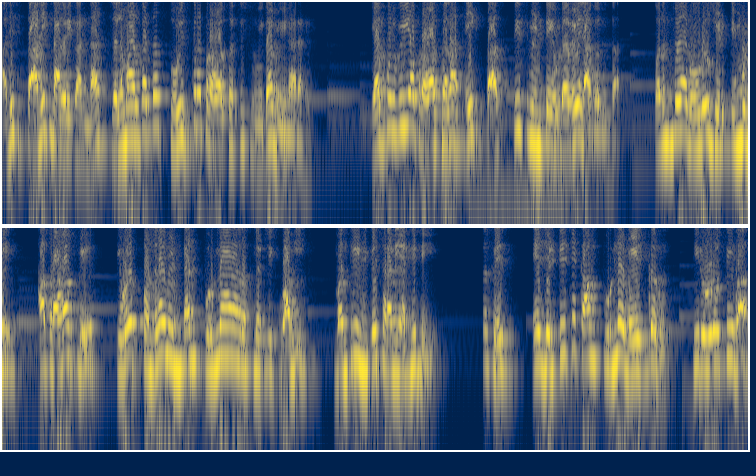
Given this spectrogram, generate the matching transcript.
आणि स्थानिक नागरिकांना जलमार्गाच्या सोयीस्कर प्रवासाची सुविधा मिळणार आहे. यापूर्वी या प्रवासाला एक तास तीस मिनिटे एवढा वेळ लागत होता. परंतु या रोडो जेट्टीमुळे हा प्रवास वेळ केवळ पंधरा मिनिटांत पूर्ण होणार असल्याची ग्वाही मंत्री नितेश राणे यांनी दिली. तसेच या जेट्टीचे काम पूर्ण वेळेत करून ही रोडो सेवा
